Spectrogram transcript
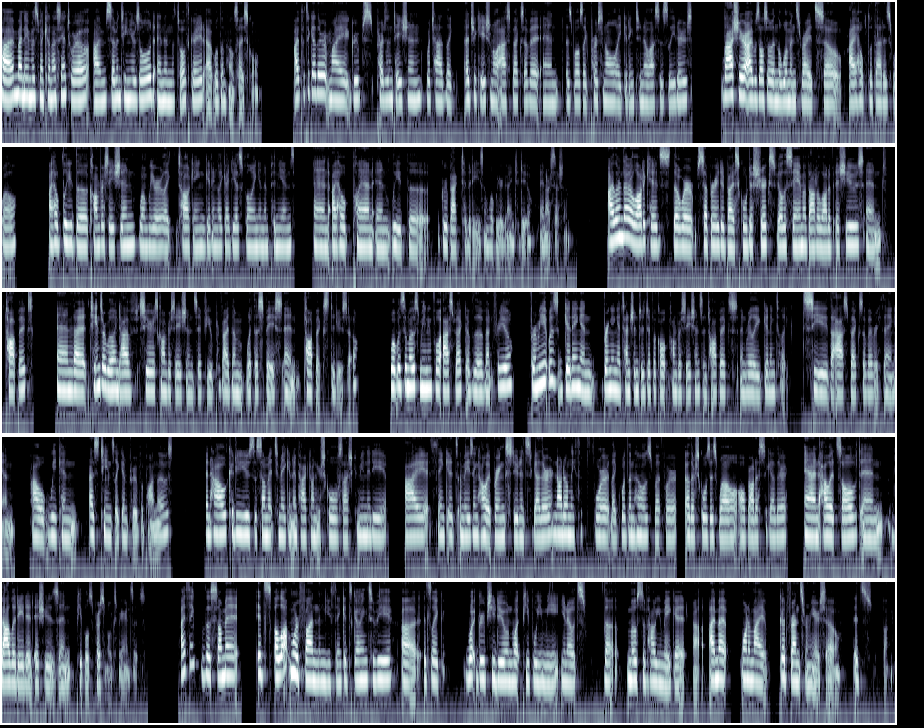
Hi, my name is Makenna Santoro. I'm 17 years old and in the 12th grade at Woodland Hills High School. I put together my group's presentation, which had like educational aspects of it and as well as like personal, like getting to know us as leaders. Last year, I was also in the women's rights, so I helped with that as well. I helped lead the conversation when we were like talking, getting like ideas flowing and opinions, and I helped plan and lead the group activities and what we were going to do in our session. I learned that a lot of kids that were separated by school districts feel the same about a lot of issues and topics, and that teens are willing to have serious conversations if you provide them with a space and topics to do so. What was the most meaningful aspect of the event for you? For me, it was getting and bringing attention to difficult conversations and topics and really getting to like see the aspects of everything and how we can, as teens, like improve upon those. And how could you use the summit to make an impact on your school slash community? I think it's amazing how it brings students together, not only th- for like Woodland Hills, but for other schools as well, all brought us together and how it solved and validated issues and people's personal experiences. I think the summit it's a lot more fun than you think it's going to be. Uh, it's like what groups you do and what people you meet. You know, it's the most of how you make it. Uh, I met one of my good friends from here, so it's fun.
